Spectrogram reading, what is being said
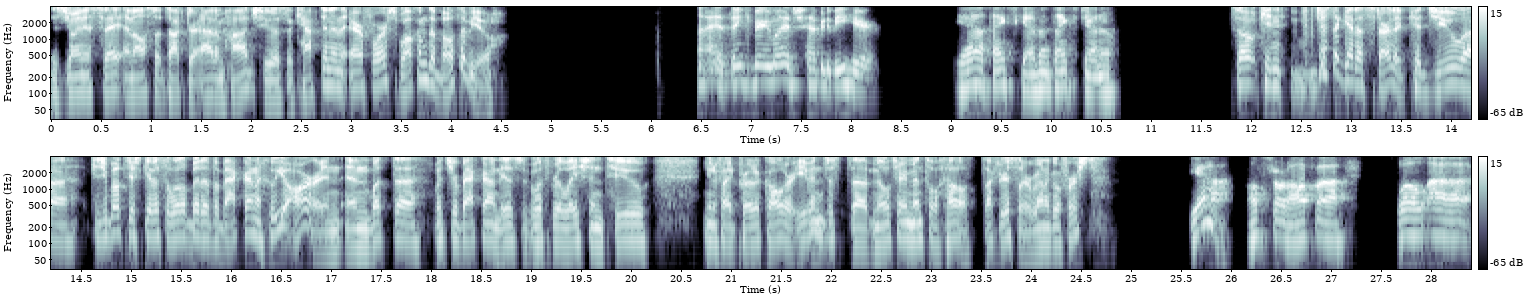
is joining us today, and also Dr. Adam Hodge, who is a captain in the Air Force. Welcome to both of you. Hi, thank you very much. Happy to be here. Yeah, thanks, Kevin. Thanks, Jono. So, can just to get us started, could you uh, could you both just give us a little bit of a background of who you are and and what uh, what your background is with relation to unified protocol or even just uh, military mental health? Dr. Isler, we want to go first. Yeah, I'll start off. Uh, well, uh,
